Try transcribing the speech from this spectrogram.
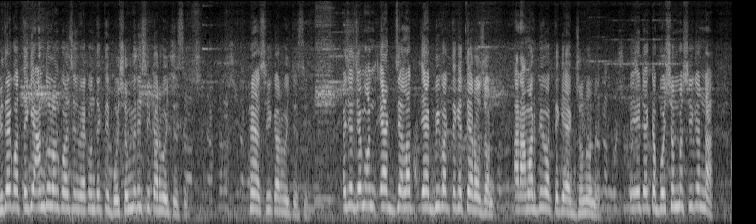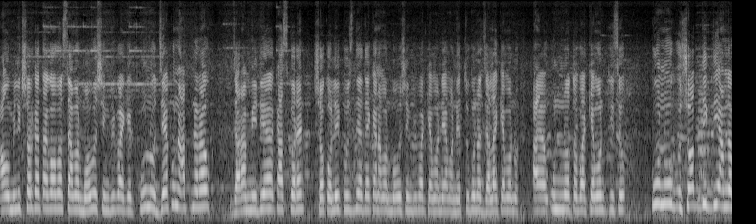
বিদায় করতে গিয়ে আন্দোলন করেছিলাম, এখন দেখতে বৈষম্যেরই শিকার হইতেছে। হ্যাঁ শিকার হইতেছি। এই যে যেমন এক জেলা, এক বিভাগ থেকে তেরো জন আর আমার বিভাগ থেকে একজনও নেই। এটা একটা বৈষম্য শিকার না। আওয়ামী লীগ সরকার থাকা অবস্থা আমার ময়মনসিংহ বিভাগে কোনো যে কোনো আপনারাও যারা মিডিয়া কাজ করেন, সকলেই খোঁজ নিয়ে দেখেন আমার ময়মনসিংহ বিভাগ কেমন, আমার নেত্রকোনা জেলা কেমন উন্নত বা কেমন কিছু। কোনো সব দিক দিয়ে আমরা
